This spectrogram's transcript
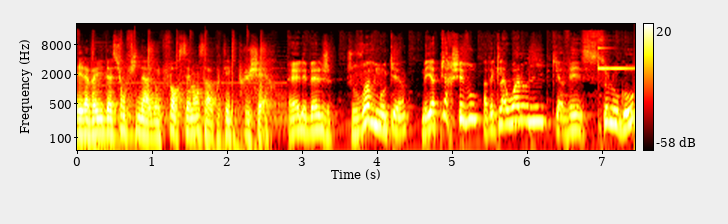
et la validation finale. Donc forcément, ça va coûter plus cher. Eh les Belges, je vous vois vous moquer, hein. mais il y a pire chez vous, avec la Wallonie qui avait ce logo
